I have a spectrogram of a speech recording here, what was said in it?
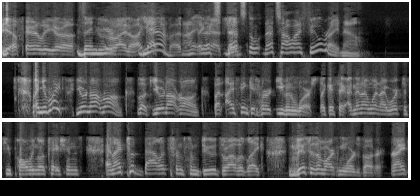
Yeah, apparently you're a, then you're, you're a rhino. I yeah. got you, bud. I, I that's that's the that's how I feel right now. And you're right. You're not wrong. Look, you're not wrong. But I think it hurt even worse. Like I say, and then I went and I worked a few polling locations, and I took ballots from some dudes where I was like, this is a Mark Moores voter, right?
